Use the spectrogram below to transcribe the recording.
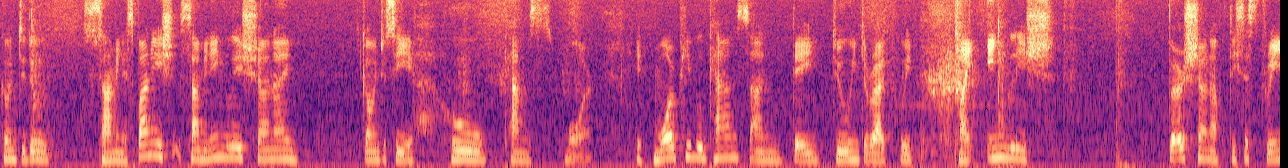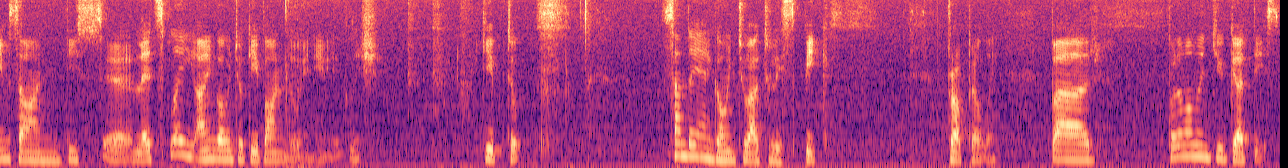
Going to do some in Spanish some in English and I'm going to see who comes more. If more people comes and they do interact with my English version of these streams on this uh, let's play I'm going to keep on doing in English. Keep to someday I'm going to actually speak properly. But for the moment you got this.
